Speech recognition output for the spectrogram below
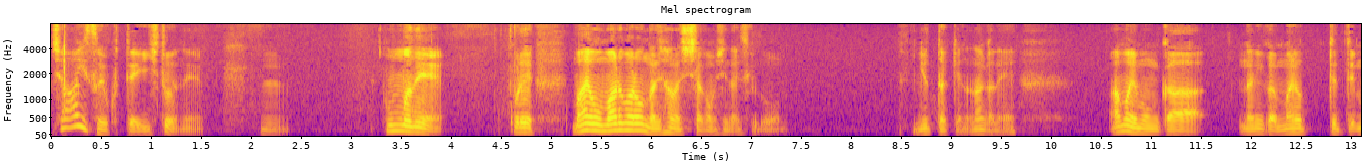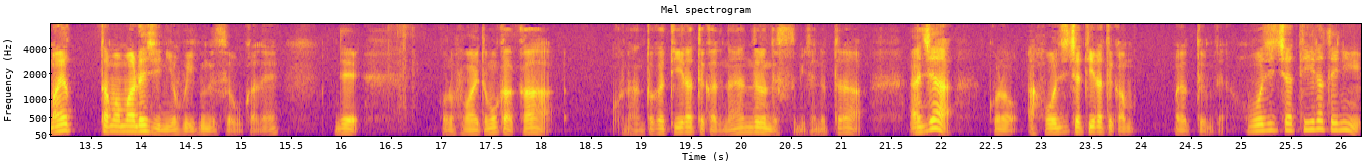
ちゃ愛想よくていい人よね。うん。ほんまねこれ前も丸々同じ話したかもしれないですけど言ったっけな？なんかね甘いもんか何か迷ってて迷ったままレジによく行くんですよ僕はね。でこのホワイトモカかこのなんとかティーラテかで悩んでるんですみたいに言ったらあじゃあこのあほうじ茶ティーラテか迷ってるみたいな。ほうじ茶ティーラテに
